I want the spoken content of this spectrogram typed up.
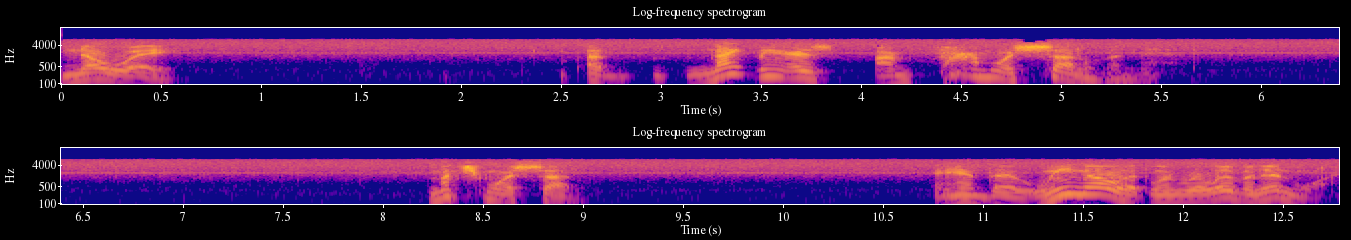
No way. Uh, nightmares are far more subtle than that. Much more subtle. And uh, we know it when we're living in one.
